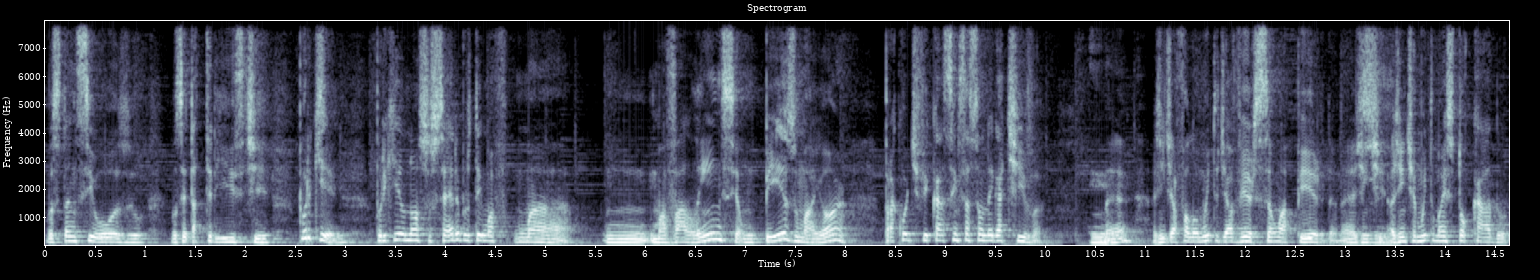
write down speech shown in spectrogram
Você está ansioso, você está triste. Por quê? Porque o nosso cérebro tem uma, uma, um- uma valência, um peso maior para codificar a sensação negativa. Né? A gente já falou muito de aversão à perda. Né? A, gente, a gente é muito mais tocado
